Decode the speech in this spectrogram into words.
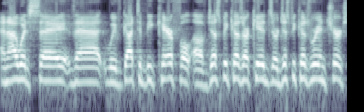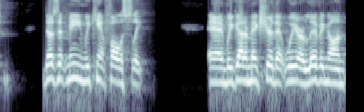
and I would say that we've got to be careful of just because our kids or just because we're in church doesn't mean we can't fall asleep and we got to make sure that we are living on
